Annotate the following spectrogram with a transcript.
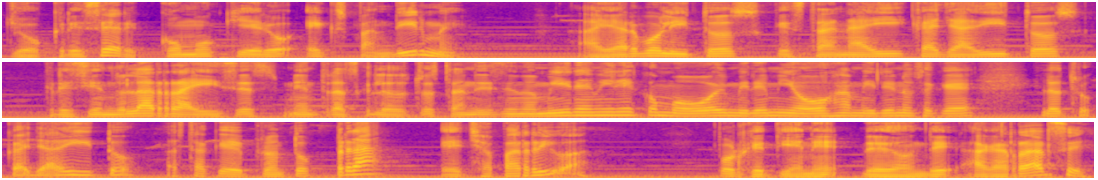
yo crecer, cómo quiero expandirme. Hay arbolitos que están ahí calladitos, creciendo las raíces, mientras que los otros están diciendo, mire, mire cómo voy, mire mi hoja, mire no sé qué. El otro calladito, hasta que de pronto, ¡pra!, echa para arriba, porque tiene de dónde agarrarse.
